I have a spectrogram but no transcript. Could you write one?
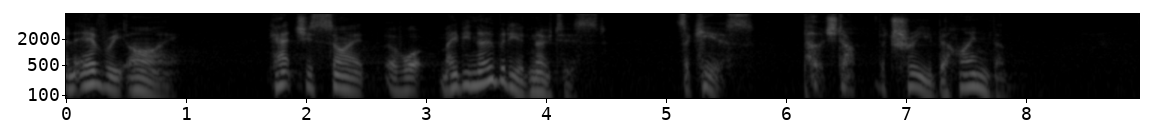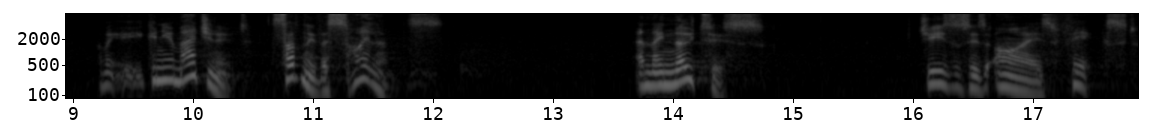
and every eye catches sight of what maybe nobody had noticed Zacchaeus perched up the tree behind them. I mean, can you imagine it? Suddenly there's silence. And they notice Jesus' eyes fixed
